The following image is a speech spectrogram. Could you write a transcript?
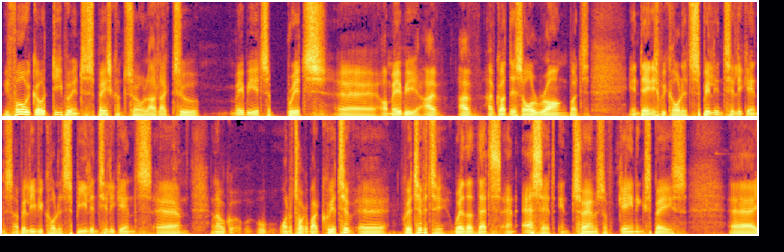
Before we go deeper into space control, I'd like to maybe it's a bridge, uh, or maybe I've I've I've got this all wrong, but in Danish we call it spilintelligens. I believe you call it spilintelligens. Um, and I want to talk about creative uh, creativity, whether that's an asset in terms of gaining space. Uh,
